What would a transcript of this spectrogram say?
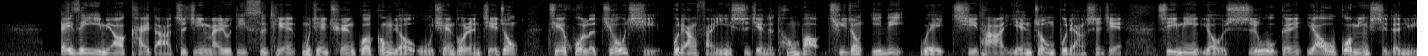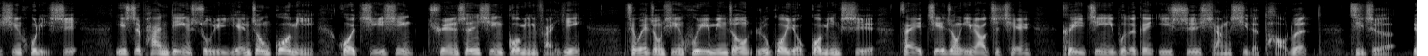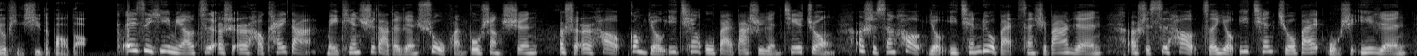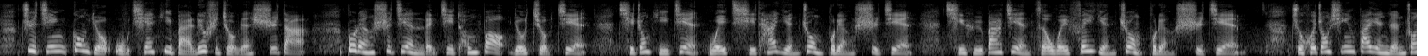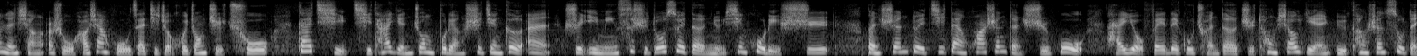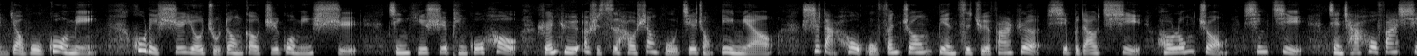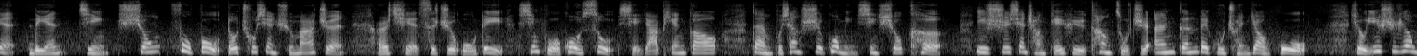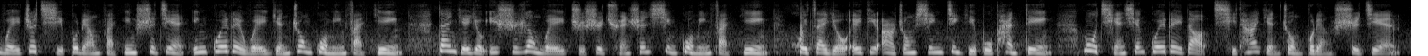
A Z 疫苗开打至今迈入第四天，目前全国共有五千多人接种，接获了九起不良反应事件的通报，其中一例为其他严重不良事件，是一名有食物跟药物过敏史的女性护理师，医师判定属于严重过敏或急性全身性过敏反应。指挥中心呼吁民众，如果有过敏史，在接种疫苗之前，可以进一步的跟医师详细的讨论。记者刘品希的报道。A Z 疫苗自二十二号开打，每天施打的人数缓步上升。二十二号共有一千五百八十人接种，二十三号有一千六百三十八人，二十四号则有一千九百五十一人。至今共有五千一百六十九人施打。不良事件累计通报有九件，其中一件为其他严重不良事件，其余八件则为非严重不良事件。指挥中心发言人庄仁祥二十五号下午在记者会中指出，该起其他严重不良事件个案是一名四十多岁的女性护理师，本身对鸡蛋、花生等食物，还有非类固醇的止痛消炎与抗生素等药物过敏。护理师有主动告知过敏史，经医师评估后，仍于二十四号上午接种疫苗，施打后五分钟便自觉发热、吸不到气、喉咙肿、心悸，检查后发现。脸、颈、胸、腹部都出现荨麻疹，而且四肢无力、心搏过速、血压偏高，但不像是过敏性休克。医师现场给予抗组织胺跟类固醇药物。有医师认为这起不良反应事件应归类为严重过敏反应，但也有医师认为只是全身性过敏反应，会再由 ADR 中心进一步判定。目前先归类到其他严重不良事件。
